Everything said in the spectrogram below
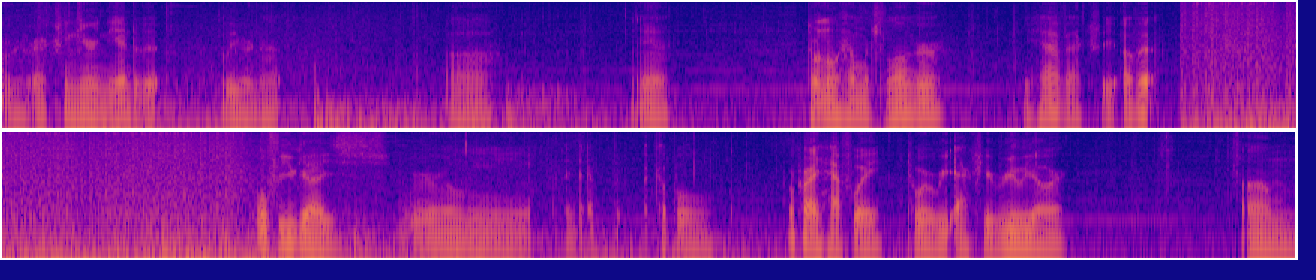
we're actually nearing the end of it, believe it or not. Uh yeah. Don't know how much longer we have actually of it. Well for you guys, we're only an ep- a couple we're probably halfway to where we actually really are. Um,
